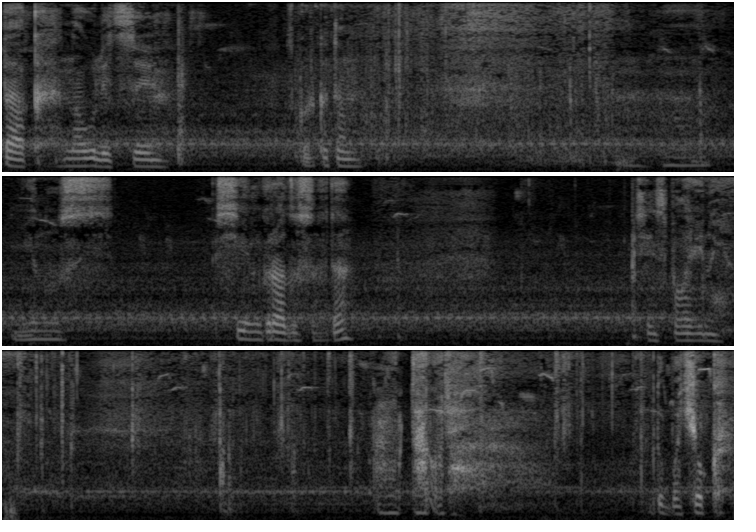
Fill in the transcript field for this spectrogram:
Так, на улице сколько там? Минус 7 градусов, да? Семь с половиной. Вот так вот. Дубачок.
